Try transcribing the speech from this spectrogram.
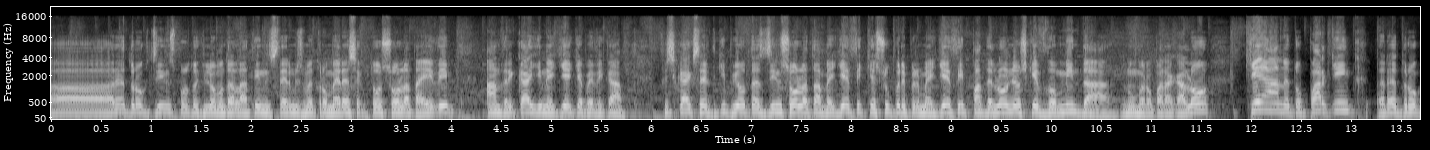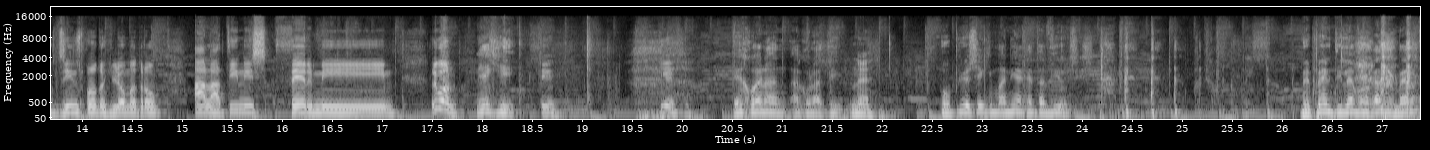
Α, Red Rock Jeans, πρώτο χιλιόμετρο Λατίνης Θέρμης με τρομερές εκτόσεις όλα τα είδη. Ανδρικά, γυναικεία και παιδικά. Φυσικά εξαιρετική ποιότητα jeans σε όλα τα μεγέθη και σούπερ υπερμεγέθη. Παντελόνι έως και 70 νούμερο παρακαλώ. Και άνετο πάρκινγκ. Red Rock Jeans, πρώτο χιλιόμετρο Αλατίνη Θέρμη. Λοιπόν, Έχει, τι, τι έχει; έχω έναν ακροατή Ναι. ο οποίος έχει μανία καταδίωξη. Με παίρνει τηλέφωνο κάθε μέρα.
